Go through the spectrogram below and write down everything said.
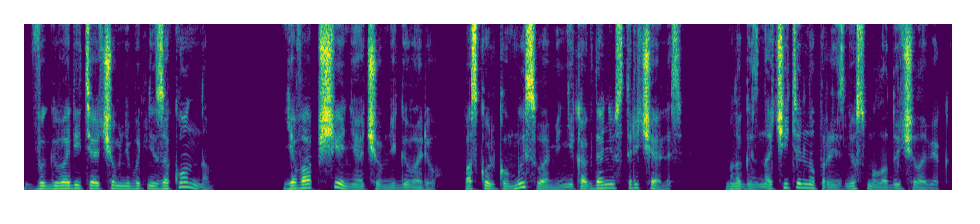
«Вы говорите о чем-нибудь незаконном?» «Я вообще ни о чем не говорю, поскольку мы с вами никогда не встречались», многозначительно произнес молодой человек.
